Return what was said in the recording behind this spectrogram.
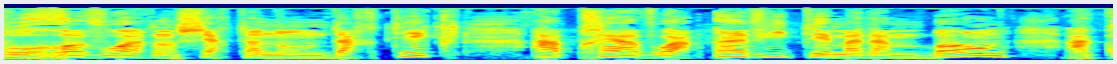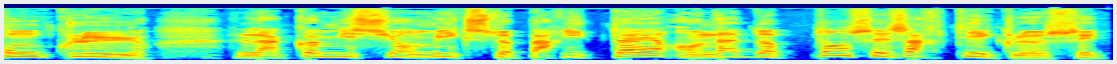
pour revoir un certain nombre d'articles après avoir invité Madame Borne à conclure la commission mixte paritaire en adoptant ces articles. C'est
